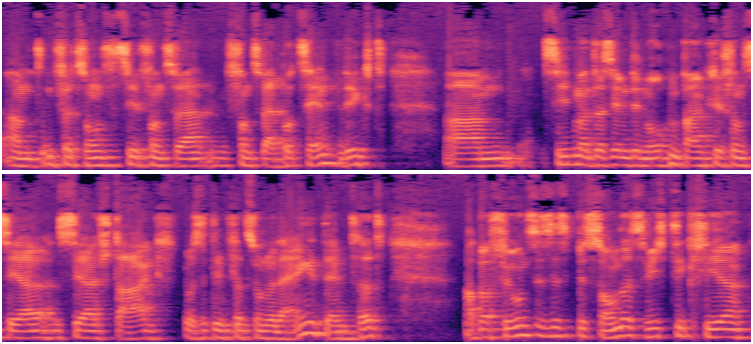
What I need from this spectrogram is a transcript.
am Inflationsziel von zwei, von zwei Prozent liegt, ähm, sieht man, dass eben die Notenbank hier schon sehr, sehr stark quasi die Inflation wieder eingedämmt hat. Aber für uns ist es besonders wichtig, hier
